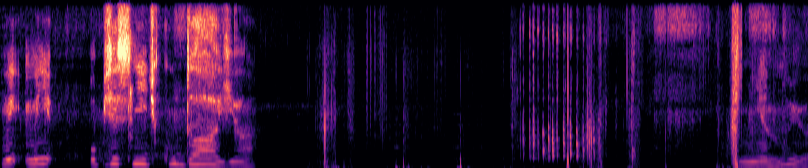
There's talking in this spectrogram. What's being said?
Ми- Мені об'ясніть, куда я? Не, ну я...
